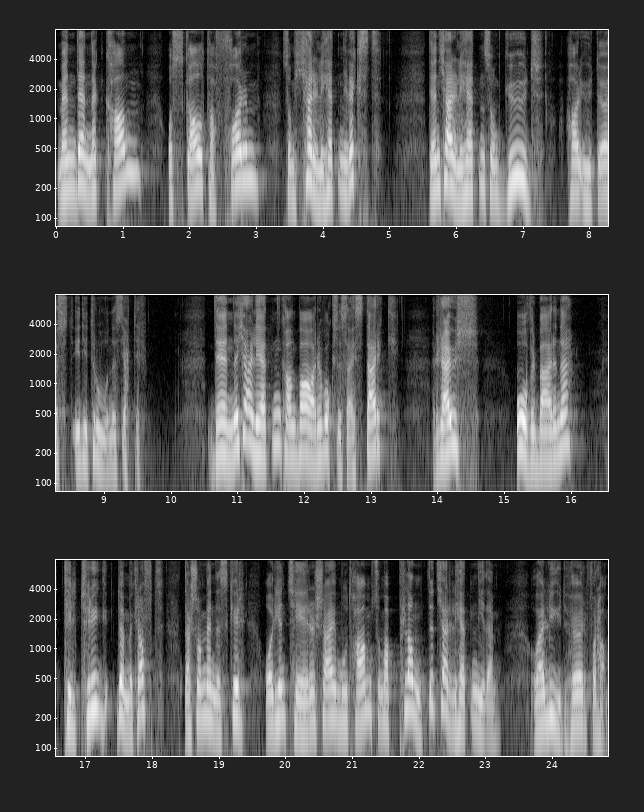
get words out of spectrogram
Men denne kan og skal ta form som kjærligheten i vekst. Den kjærligheten som Gud har utøst i de troendes hjerter. Denne kjærligheten kan bare vokse seg sterk, raus, overbærende, til trygg dømmekraft dersom mennesker orienterer seg mot ham som har plantet kjærligheten i dem, og er lydhør for ham.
